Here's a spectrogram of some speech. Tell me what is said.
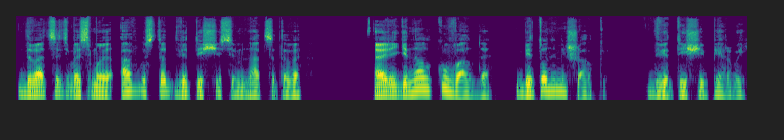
28 августа 2017 Оригинал Кувалда. Бетономешалка. 2001.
